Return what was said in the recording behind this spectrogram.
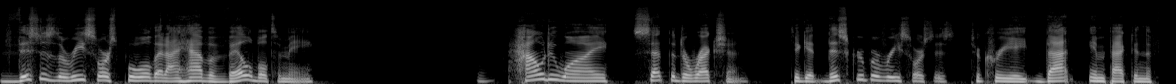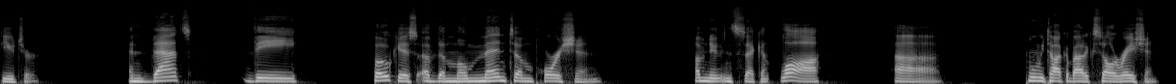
This is the resource pool that I have available to me. How do I set the direction to get this group of resources to create that impact in the future. And that's the focus of the momentum portion of Newton's second law uh, when we talk about acceleration.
